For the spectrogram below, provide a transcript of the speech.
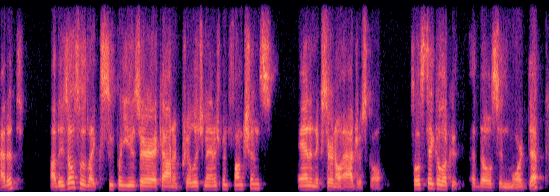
added. Uh, there's also like super user account and privilege management functions and an external address call. So let's take a look at, at those in more depth.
